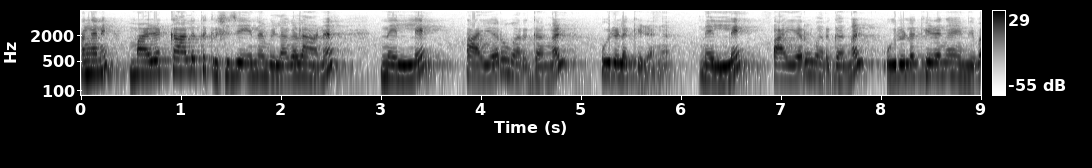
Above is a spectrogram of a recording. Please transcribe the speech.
അങ്ങനെ മഴക്കാലത്ത് കൃഷി ചെയ്യുന്ന വിളകളാണ് നെല്ല് പയറുവർഗങ്ങൾ ഉരുളക്കിഴങ്ങ്. നെല്ല് പയറുവർഗങ്ങൾ ഉരുളക്കിഴങ്ങ് എന്നിവ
